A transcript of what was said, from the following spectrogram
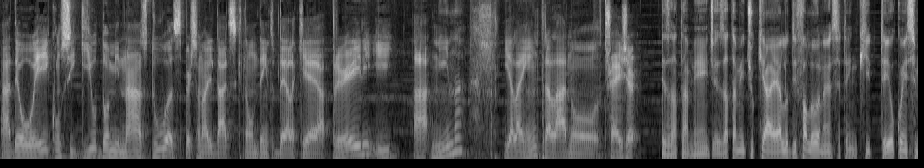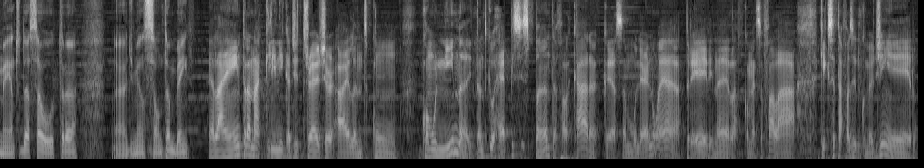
a The Way conseguiu dominar as duas personalidades que estão dentro dela, que é a Prairie e a Nina. E ela entra lá no Treasure Exatamente, exatamente o que a Elodie falou, né? Você tem que ter o conhecimento dessa outra uh, dimensão também. Ela entra na clínica de Treasure Island com como Nina, e tanto que o Rap se espanta, fala: "Cara, essa mulher não é a Prairie, né?" Ela começa a falar: "O que que você tá fazendo com o meu dinheiro?"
